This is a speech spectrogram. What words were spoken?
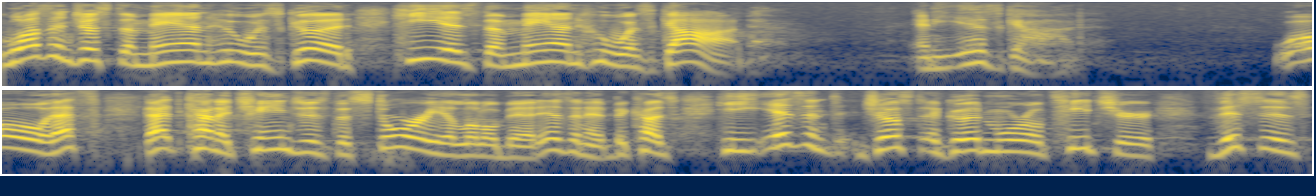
wasn't just a man who was good, He is the man who was God, and He is God. Whoa, that's, that kind of changes the story a little bit, isn't it? Because he isn't just a good moral teacher, this is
